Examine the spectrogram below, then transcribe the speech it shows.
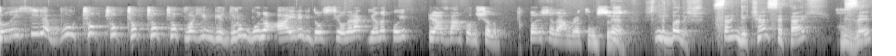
Dolayısıyla bu çok çok çok çok çok vahim bir durum. Bunu ayrı bir dosya olarak yana koyup birazdan konuşalım. Barış'a ben bırakayım sözü. Evet. Şimdi Barış sen geçen sefer bize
